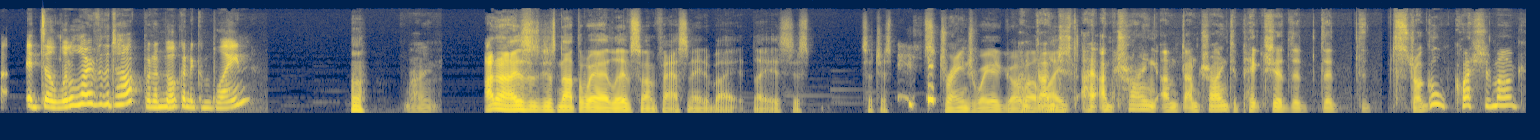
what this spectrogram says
Uh, it's a little over the top, but I'm not going to complain. right. I don't know. This is just not the way I live, so I'm fascinated by it. Like it's just such a strange way to go I'm, about I'm life. just I, I'm trying I'm I'm trying to picture the the, the struggle question mark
